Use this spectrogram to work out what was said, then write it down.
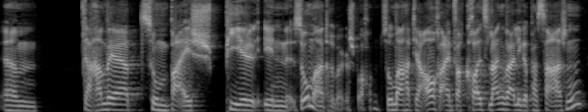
Ähm, da haben wir ja zum Beispiel in Soma drüber gesprochen. Soma hat ja auch einfach kreuzlangweilige Passagen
